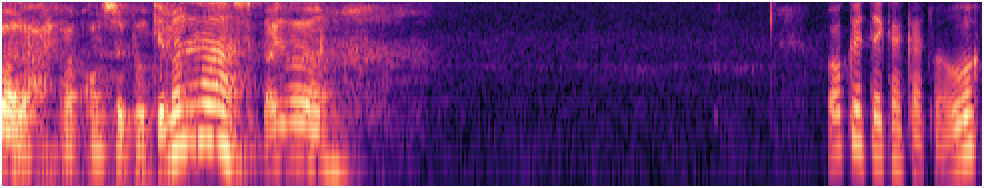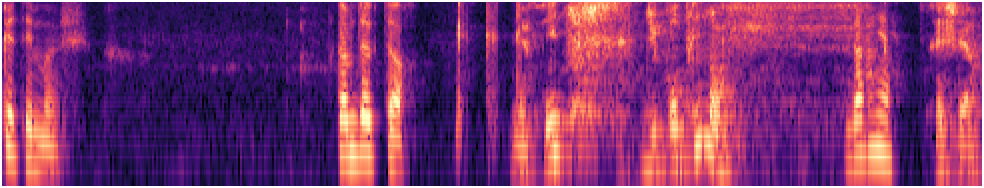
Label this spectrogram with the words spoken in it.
Alors, on va prendre ce Pokémon là, c'est pas grave. Oh que t'es caca toi, oh que t'es moche. Comme Docteur. Merci. Du compliment. De rien. Très cher.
